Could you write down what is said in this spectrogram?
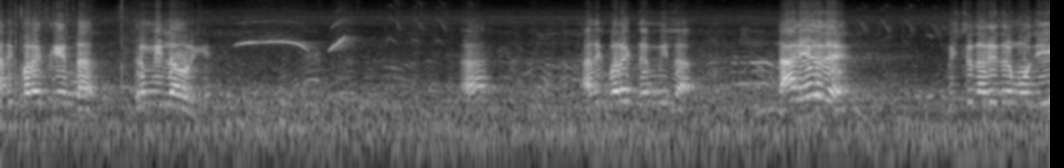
ಅದಕ್ಕೆ ಬರಕ್ಕೆ ದಮ್ಮಿಲ್ಲ ಅವ್ರಿಗೆ? ಅದಕ್ಕೆ ಬರಕ್ ದಮ್ಮಿಲ್ಲ ನಾನು ಹೇಳಿದೆ, mister Narendra Modi,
